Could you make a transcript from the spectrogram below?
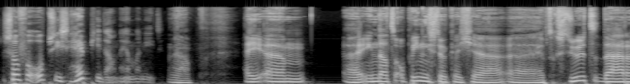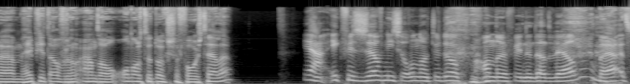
zoveel opties heb je dan helemaal niet. Ja. Hey, um, uh, in dat opiniestuk dat je uh, hebt gestuurd, daar um, heb je het over een aantal onorthodoxe voorstellen. Ja, ik vind ze zelf niet zo onorthodox, maar anderen vinden dat wel. nou ja, het,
